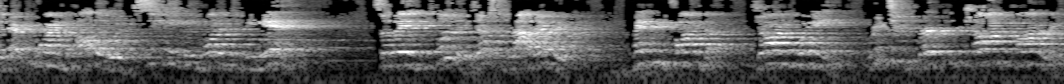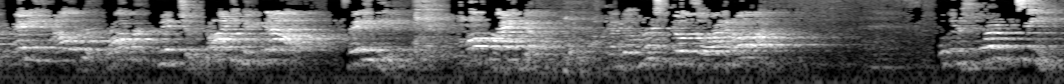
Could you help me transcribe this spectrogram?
that everyone in Hollywood seemingly wanted to be in. So they included just about everyone. Henry Fonda, John Wayne, Richard Burton, Sean Connery, Eddie Albert, Robert Mitchum, Roddy McDowall, Fabian, Paul Anka, and the list goes on and on. Well, there's one scene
